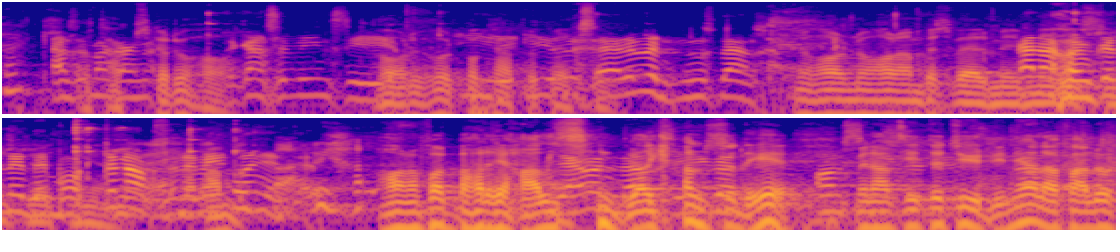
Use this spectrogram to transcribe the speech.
Tack. Man tack ska du ha. Har du hört på någonstans. Nu har, nu har han besvär med Kan ha med sjunkit lite i botten också, det vet man ju inte. Har han fått barr i halsen? Ja, kanske det. Men han sitter tydligen i alla fall och,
